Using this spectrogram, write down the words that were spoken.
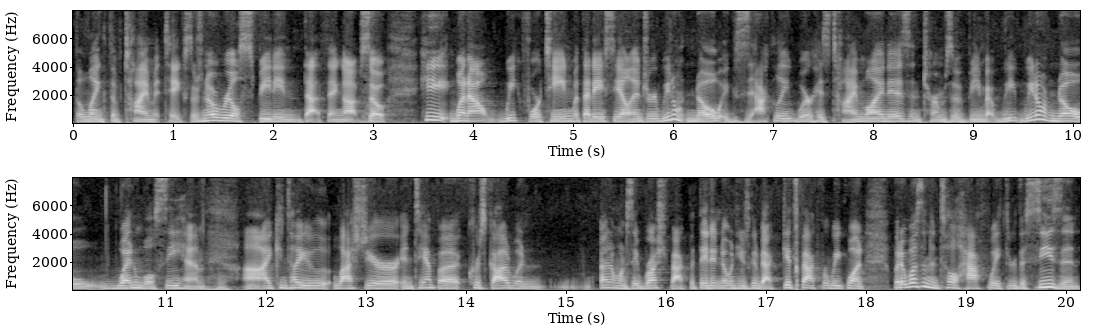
the length of time it takes. There's no real speeding that thing up. No. So he went out week 14 with that ACL injury. We don't know exactly where his timeline is in terms of being back. We, we don't know when we'll see him. Mm-hmm. Uh, I can tell you last year in Tampa, Chris Godwin, I don't want to say rushed back, but they didn't know when he was going to back, gets back for week one. But it wasn't until halfway through the season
